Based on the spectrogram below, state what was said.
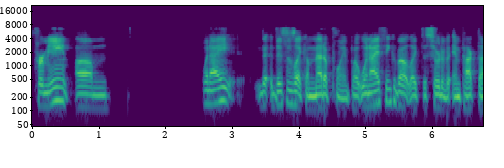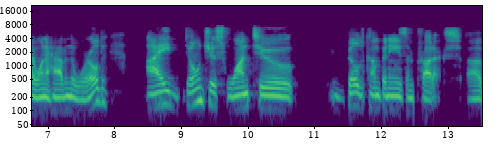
for me, um, when I th- this is like a meta point, but when I think about like the sort of impact I want to have in the world, I don't just want to build companies and products. Uh,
